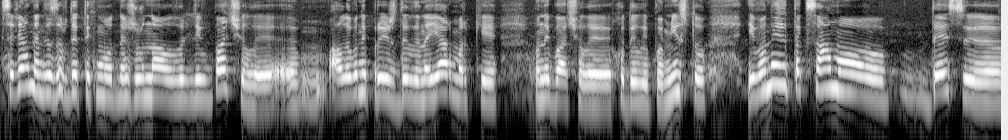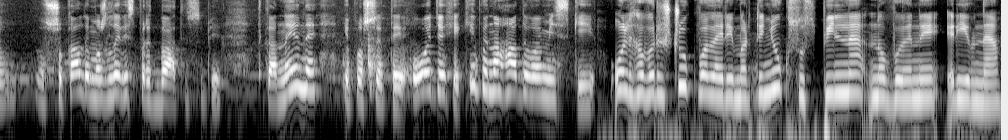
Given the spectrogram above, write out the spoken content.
Селяни не завжди тих модних журналів бачили, ем, але вони приїздили на ярмарки, вони бачили, ходили по місту, і вони так само десь е, шукали можливість придбати собі тканини і пошити одяг, який би нагадував міський. Ольга Верещук, Валерій Мартинюк, Суспільне, Новини, Рівне.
